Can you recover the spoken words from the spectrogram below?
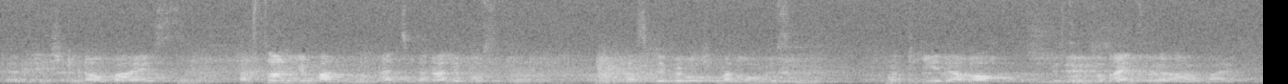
der nicht genau weiß, was sollen wir machen, als dann alle wussten, was wir wirklich machen müssen und jeder auch ein bisschen so Einzelarbeiten.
